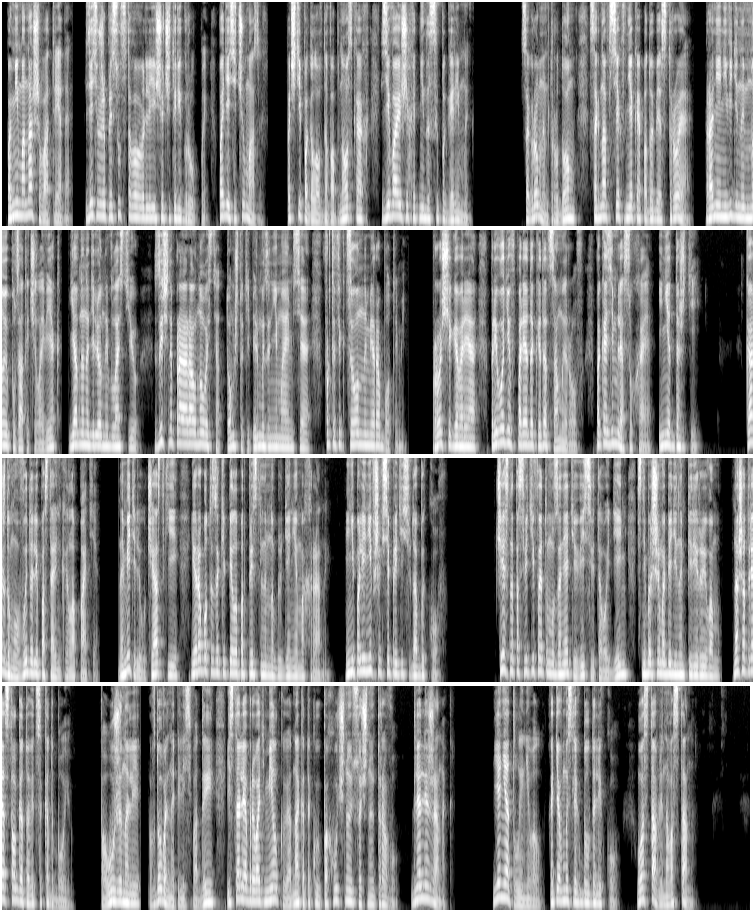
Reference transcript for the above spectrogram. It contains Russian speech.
Помимо нашего отряда, здесь уже присутствовали еще четыре группы, по 10 чумазых, почти поголовно в обносках, зевающих от недосыпа горемык. С огромным трудом, согнав всех в некое подобие строя, Ранее невиденный мною пузатый человек, явно наделенный властью, зычно проорал новость о том, что теперь мы занимаемся фортификационными работами. Проще говоря, приводим в порядок этот самый ров, пока земля сухая и нет дождей. Каждому выдали по старенькой лопате, наметили участки, и работа закипела под пристальным наблюдением охраны и не поленившихся прийти сюда быков. Честно посвятив этому занятию весь световой день с небольшим обеденным перерывом, наш отряд стал готовиться к отбою. Поужинали, вдоволь напились воды и стали обрывать мелкую, однако такую пахучную сочную траву для лежанок. Я не отлынивал, хотя в мыслях был далеко, у оставленного стана.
